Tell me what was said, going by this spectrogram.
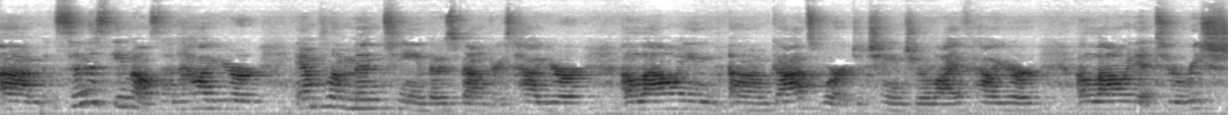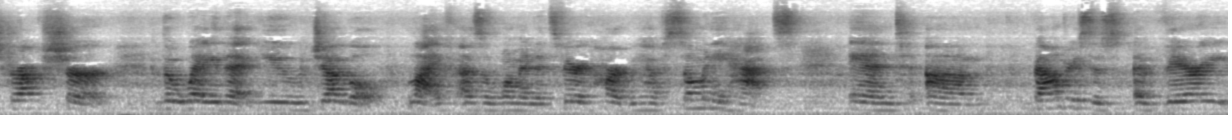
um, send us emails on how you're implementing those boundaries, how you're allowing um, God's Word to change your life, how you're allowing it to restructure the way that you juggle life as a woman. It's very hard. We have so many hats, and um, boundaries is a very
